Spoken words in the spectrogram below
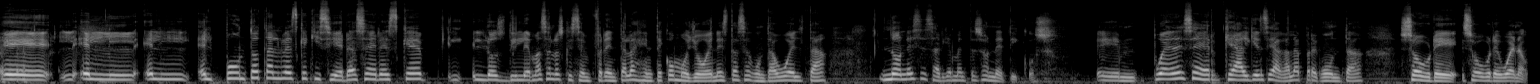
Eh, el, el, el punto tal vez que quisiera hacer es que los dilemas a los que se enfrenta la gente como yo en esta segunda vuelta no necesariamente son éticos em, puede ser que alguien se haga la pregunta sobre, sobre bueno,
